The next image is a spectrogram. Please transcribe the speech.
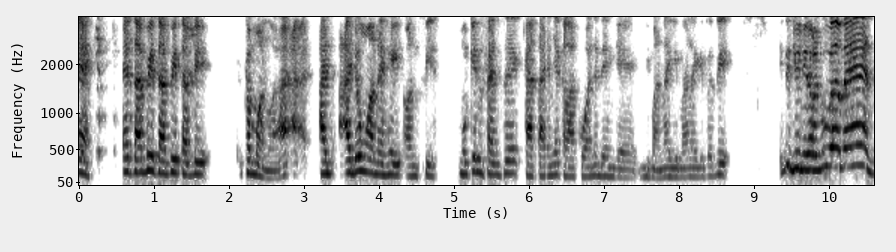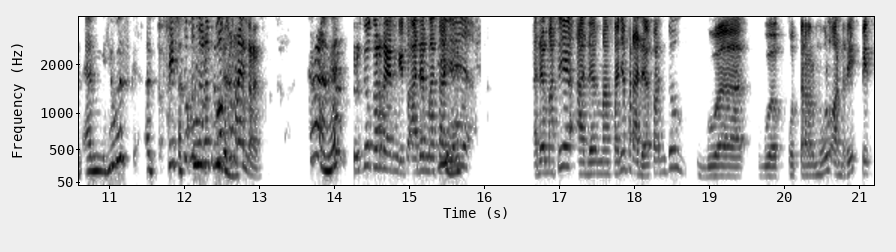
Eh, eh tapi, tapi, tapi, come on lah. I, I, don't wanna hate on Fist. Mungkin fansnya katanya kelakuannya dia yang kayak gimana-gimana gitu. Tapi itu junior gua, man. And he was a- fish tuh menurut gua student. keren, Ren. keren kan? Menurut gua keren gitu. Ada masanya Iya. ada masanya ada masanya peradaban tuh gua gua puter mulu on repeat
